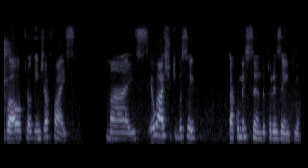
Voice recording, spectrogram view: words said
igual ao que alguém já faz. Mas eu acho que você está começando, por exemplo,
